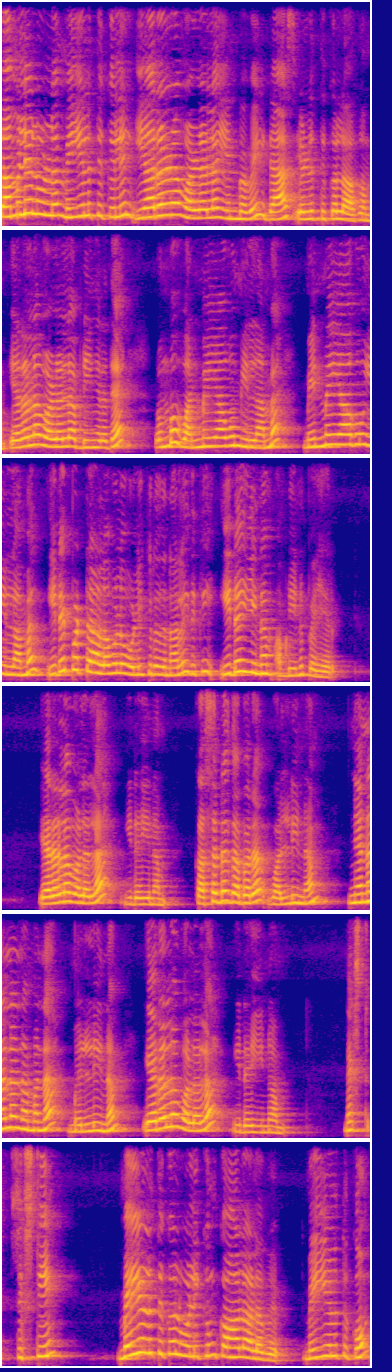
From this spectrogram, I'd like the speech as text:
தமிழில் உள்ள மெய்யெழுத்துக்களில் எரள வளல என்பவை டேஸ் எழுத்துக்கள் ஆகும். எரள வளல அப்படிங்கிறத ரொம்ப வன்மையாகவும் இல்லாமல் மென்மையாகவும் இல்லாமல் இடைப்பட்ட அளவில் ஒழிக்கிறதுனால இதுக்கு இடையினம் அப்படின்னு பெயர். எரள வளல இடையினம் கசடதபர வல்லினம் ஞனன நமன மெல்லினம் எரள வளல இடையினம். நெக்ஸ்ட் சிக்ஸ்டீன் மெய்யெழுத்துக்கள் ஒழிக்கும் கால அளவு. மெய்யெழுத்துக்கும்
